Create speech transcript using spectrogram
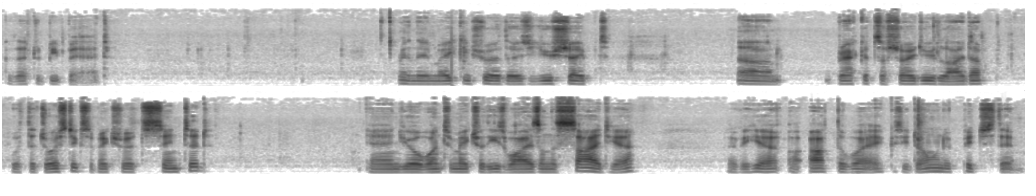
because that would be bad. And then making sure those U-shaped um, brackets I showed you line up with the joystick so make sure it's centered. And you'll want to make sure these wires on the side here over here are out the way because you don't want to pitch them.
